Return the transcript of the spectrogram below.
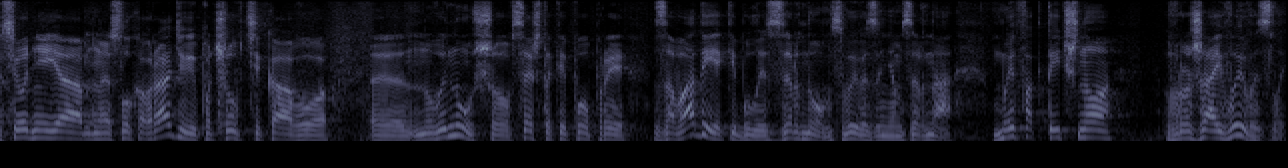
Сьогодні я слухав радіо і почув цікаву е, новину, що все ж таки, попри завади, які були з зерном, з вивезенням зерна, ми фактично врожай вивезли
